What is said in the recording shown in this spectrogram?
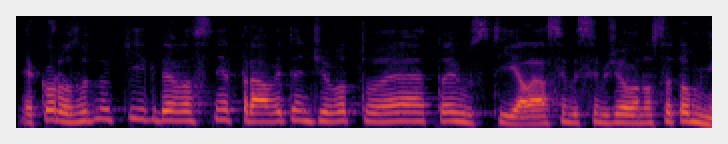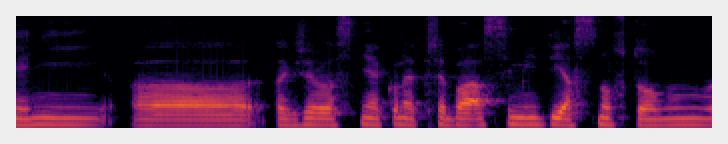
jako rozhodnutí, kde vlastně trávit ten život, to je, to je hustý, ale já si myslím, že ono se to mění, uh, takže vlastně jako netřeba asi mít jasno v tom,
